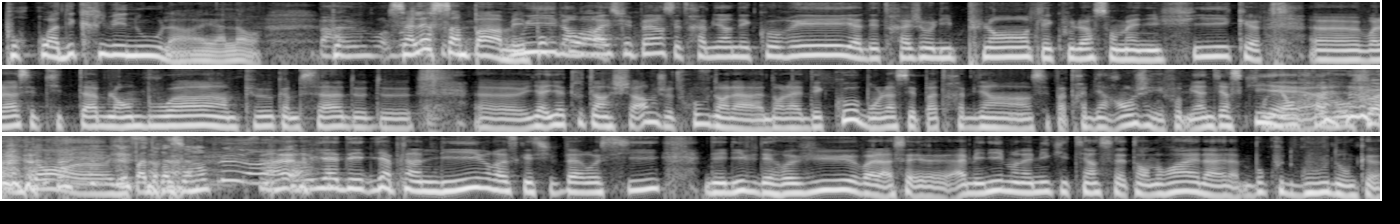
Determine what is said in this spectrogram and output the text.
Pourquoi? Décrivez-nous là. Et alors, Bah, pour- moi, ça a l'air sympa, mais oui, pourquoi? l'endroit est super, c'est très bien décoré, il y a des très jolies plantes, les couleurs sont magnifiques. Euh, voilà, ces petites tables en bois, un peu comme ça, de, de, euh, il y, a, il y a tout un charme, je trouve, dans la dans la déco. Bon, là, c'est pas très bien, c'est pas très bien rangé. Il faut bien dire ce qui On est est. en même temps, euh, il n'y a pas de raison non plus. hein. Il y a des, il y a plein de livres, ce qui est super aussi, des livres, des revues. Voilà, c'est euh, Amélie, mon amie qui tient cet endroit, elle a, elle a beaucoup de goût, donc euh,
